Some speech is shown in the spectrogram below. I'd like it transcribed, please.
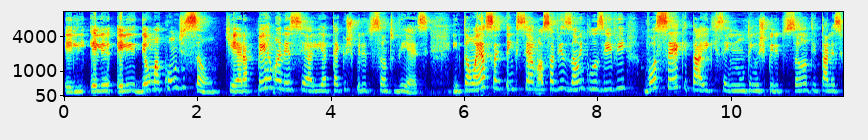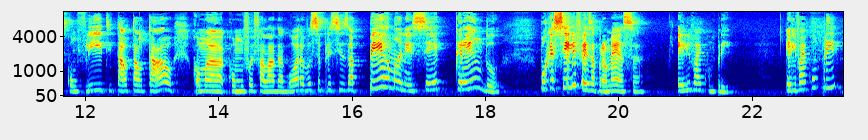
Ele, ele, ele deu uma condição, que era permanecer ali até que o Espírito Santo viesse. Então, essa tem que ser a nossa visão, inclusive você que está aí, que não tem o Espírito Santo e está nesse conflito e tal, tal, tal, como, a, como foi falado agora, você precisa permanecer crendo. Porque se ele fez a promessa, ele vai cumprir. Ele vai cumprir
